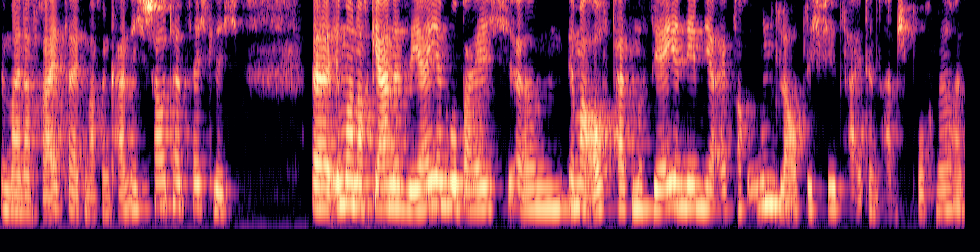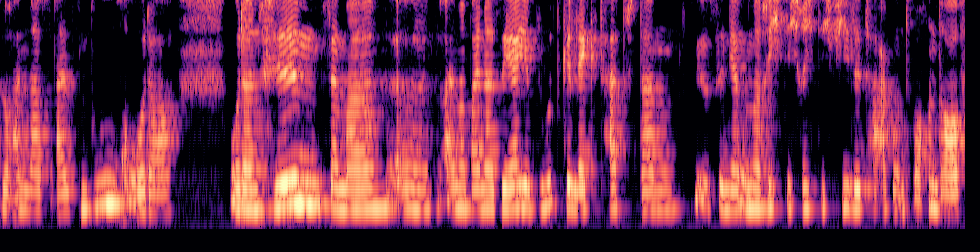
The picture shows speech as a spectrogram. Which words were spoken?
in meiner Freizeit machen kann. Ich schaue tatsächlich äh, immer noch gerne Serien, wobei ich ähm, immer aufpassen muss. Serien nehmen ja einfach unglaublich viel Zeit in Anspruch. Ne? Also anders als ein Buch oder oder ein Film, wenn man äh, einmal bei einer Serie Blut geleckt hat, dann sind ja immer richtig, richtig viele Tage und Wochen drauf.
